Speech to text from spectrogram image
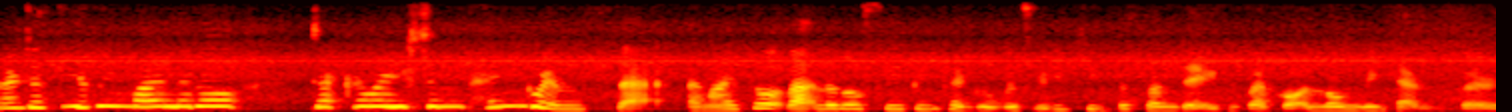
I'm just using my little decoration penguin set, and I thought that little sleeping penguin was really cute for Sunday because I've got a long weekend, so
